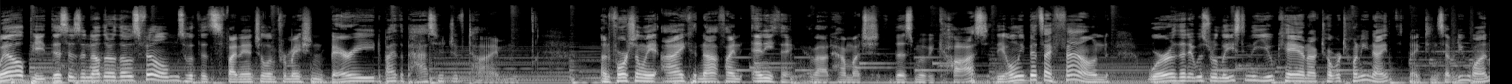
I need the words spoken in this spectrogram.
Well, Pete, this is another of those films with its financial information buried by the passage of time. Unfortunately, I could not find anything about how much this movie cost. The only bits I found were that it was released in the UK on October 29th, 1971,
